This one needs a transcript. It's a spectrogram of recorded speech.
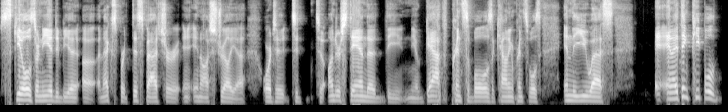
skills are needed to be a, a, an expert dispatcher in, in, Australia or to to to understand the the you know GAAP principles, accounting principles in the U.S. And I think people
